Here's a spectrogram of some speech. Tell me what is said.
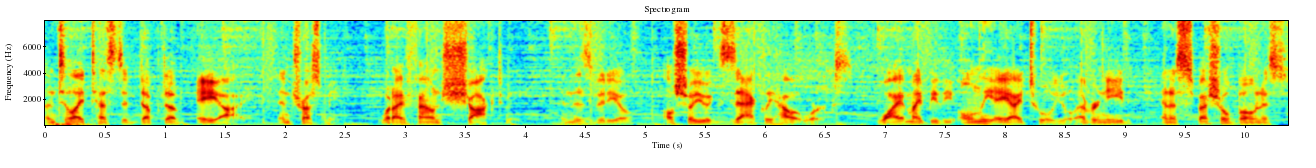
until I tested DupDub AI. And trust me, what I found shocked me. In this video, I'll show you exactly how it works, why it might be the only AI tool you'll ever need, and a special bonus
